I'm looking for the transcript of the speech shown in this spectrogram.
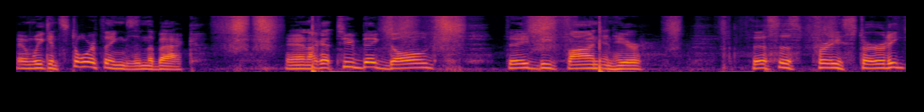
and we can store things in the back. And I got two big dogs. They'd be fine in here. This is pretty sturdy.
